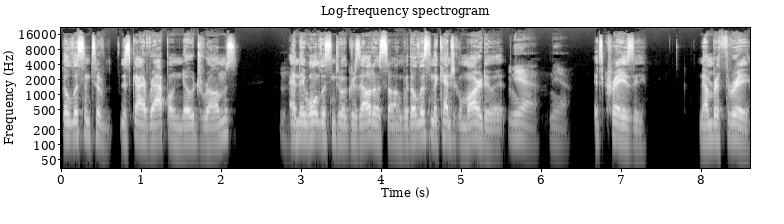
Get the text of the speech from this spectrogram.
they'll listen to this guy rap on no drums, Mhm. and they won't listen to a Griselda song, but they'll listen to Kendrick Lamar do it. Yeah. Yeah. It's crazy. Number three,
